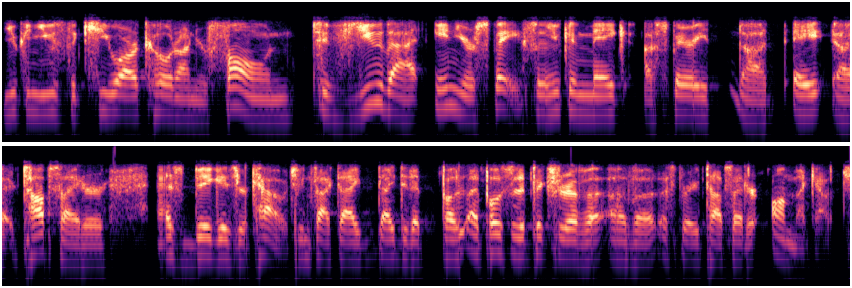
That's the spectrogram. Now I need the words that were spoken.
you can use the QR code on your phone to view that in your space. So you can make a Sperry uh, a, uh, topsider as big as your couch. In fact, I, I did a I posted a picture of a, of a, a Sperry topsider on my couch.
